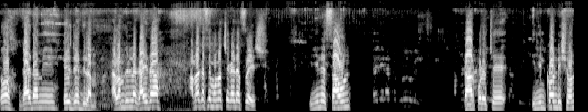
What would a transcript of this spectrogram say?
তো গাড়িটা আমি টেস্ট ড্রাইভ দিলাম। আলহামদুলিল্লাহ গাড়িটা, আমার কাছে মনে হচ্ছে গাড়িটা ফ্রেশ ইঞ্জিনের সাউন্ড তারপরে হচ্ছে ইঞ্জিন কন্ডিশন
